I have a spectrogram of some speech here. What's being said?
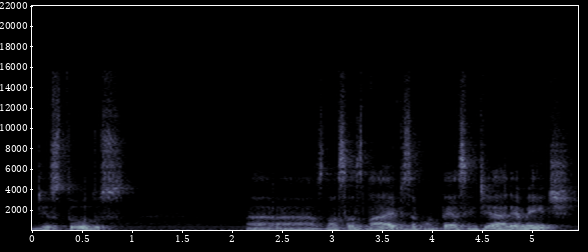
de estudos. As nossas lives acontecem diariamente,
